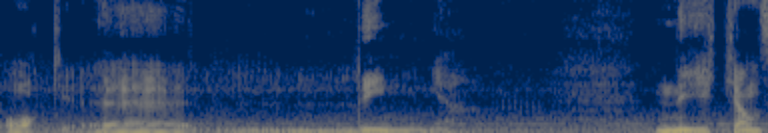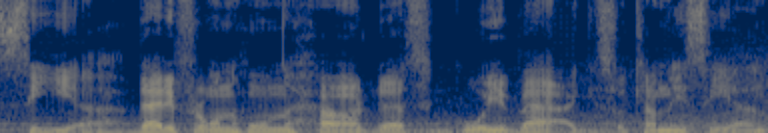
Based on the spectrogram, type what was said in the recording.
och eh, Ling. Ni kan se därifrån hon hördes gå iväg så kan ni se en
